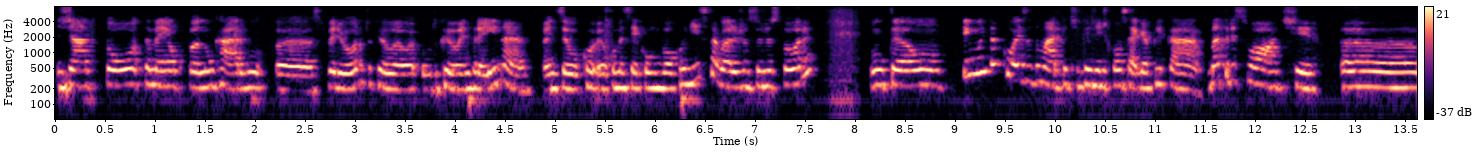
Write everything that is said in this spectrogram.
já estou também ocupando um cargo ah, superior do que, eu, do que eu entrei, né? Antes eu, eu comecei como balconista, agora eu já sou gestora. Então, tem muita coisa do marketing que a gente consegue aplicar. Matriz SWOT, ah,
